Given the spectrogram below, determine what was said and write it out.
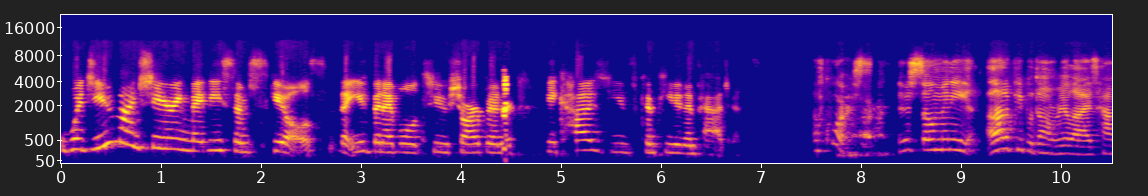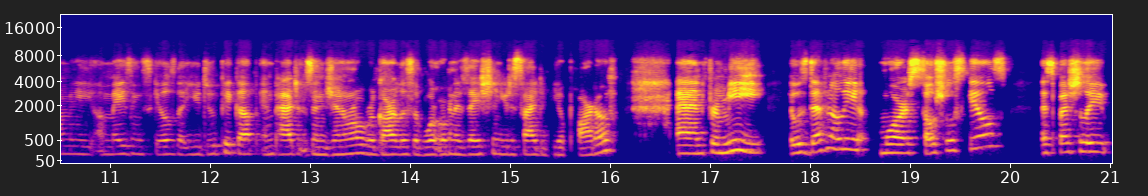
would you mind sharing maybe some skills that you've been able to sharpen because you've competed in pageants? Of course. There's so many, a lot of people don't realize how many amazing skills that you do pick up in pageants in general, regardless of what organization you decide to be a part of. And for me, it was definitely more social skills, especially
